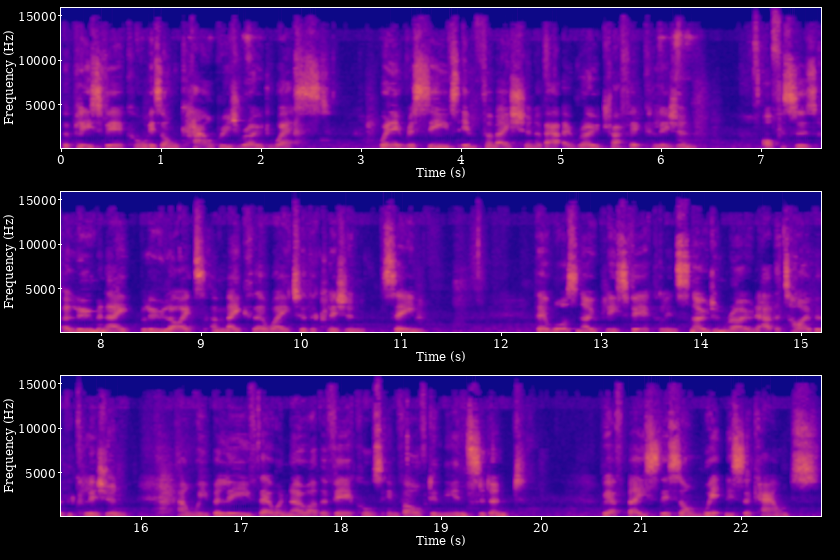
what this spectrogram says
the police vehicle is on Cowbridge Road West when it receives information about a road traffic collision. Officers illuminate blue lights and make their way to the collision scene. There was no police vehicle in Snowden Road at the time of the collision, and we believe there were no other vehicles involved in the incident. We have based this on witness accounts,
